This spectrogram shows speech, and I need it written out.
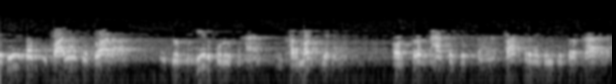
लेकिन इन सब उपायों के द्वारा जो सुधीर पुरुष हैं, धर्मज्ञ हैं और श्रद्धा से युक्त हैं, शास्त्र में जिनकी श्रद्धा है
